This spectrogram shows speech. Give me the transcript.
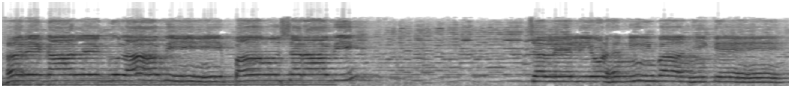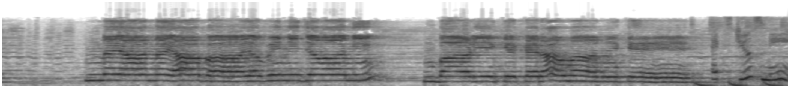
हरे गाल गुलाबी, पाँव शराबी। चलेली ओढ़नी बानी के। नया नया बायबिन जवानी, बाड़ी के करामान के। एक्सक्यूज मी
